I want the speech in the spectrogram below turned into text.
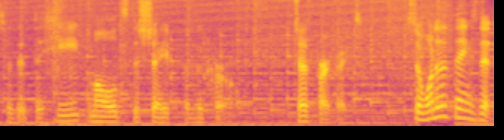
so that the heat molds the shape of the curl. Just perfect. So one of the things that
